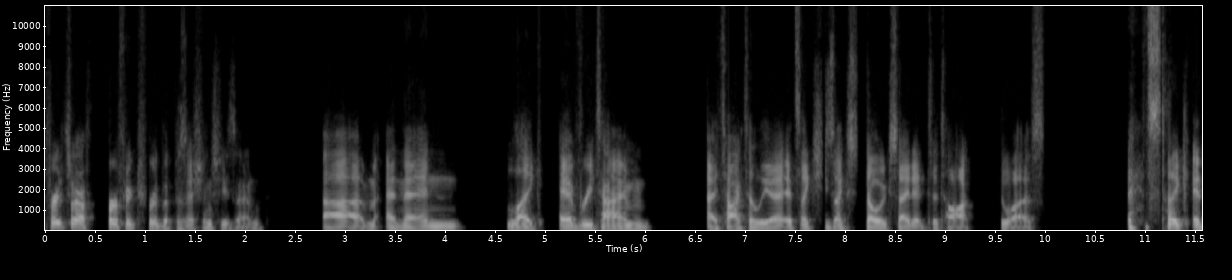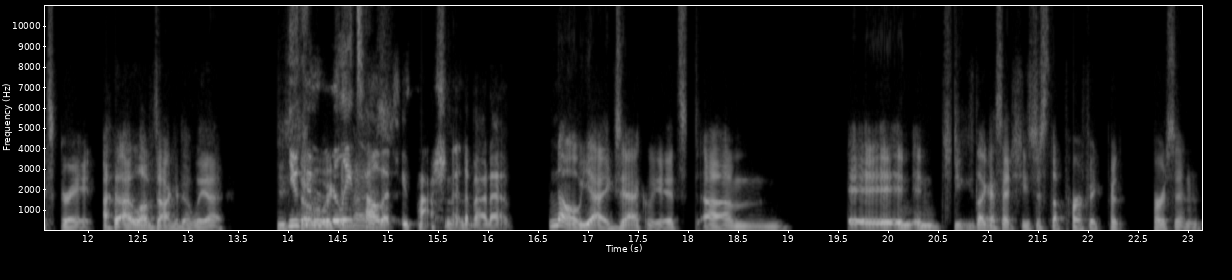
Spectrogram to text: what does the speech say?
first off perfect for the position she's in. Um, and then like every time I talk to Leah, it's like she's like so excited to talk to us. It's like it's great. I, I love talking to Leah. She's You so can really tell that she's passionate about it. No, yeah, exactly. It's um, and and she, like I said, she's just the perfect per- person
